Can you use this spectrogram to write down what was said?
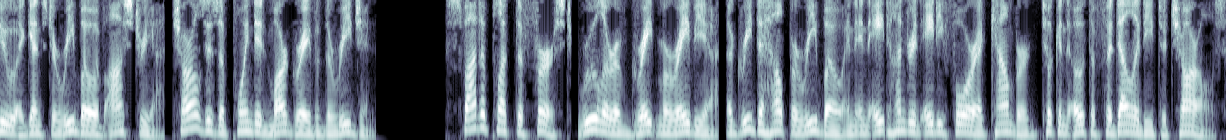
II against Aribo of Austria, Charles's appointed margrave of the region. Svatopluk I, ruler of Great Moravia, agreed to help Aribo and in 884 at Kaumberg took an oath of fidelity to Charles.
